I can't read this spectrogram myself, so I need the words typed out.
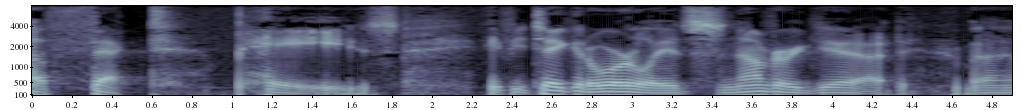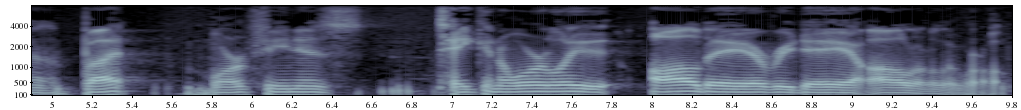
effect pays. If you take it orally, it's not very good. Uh, but morphine is taken orally all day, every day, all over the world.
